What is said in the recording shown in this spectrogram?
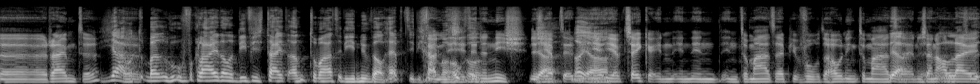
eh, ruimte. Ja, Eh, want, maar hoe verklaar je dan de diversiteit aan tomaten die je nu wel hebt? Die Nou, gaan die we ook zit wel... in een niche. Dus Ja, je, hebt, nou ja. je, je hebt zeker in, in, in, in tomaten heb je bijvoorbeeld de honingtomaten. Ja, en er zijn allerlei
